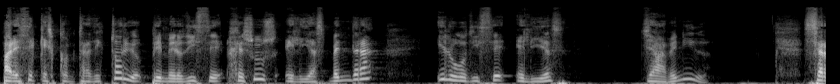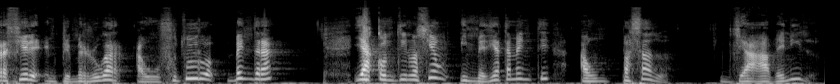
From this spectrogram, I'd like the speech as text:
parece que es contradictorio. Primero dice Jesús, Elías vendrá, y luego dice Elías ya ha venido. Se refiere en primer lugar a un futuro vendrá y a continuación inmediatamente a un pasado ya ha venido.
